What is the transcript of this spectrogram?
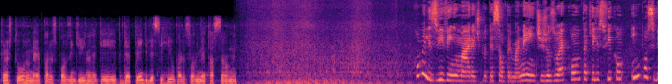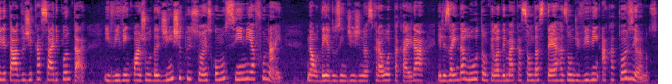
transtorno, né, para os povos indígenas, né, que depende desse rio para sua alimentação, né. Como eles vivem em uma área de proteção permanente, Josué conta que eles ficam impossibilitados de caçar e plantar e vivem com a ajuda de instituições como o CIMI e a FUNAI. Na aldeia dos indígenas Craota-Cairá, eles ainda lutam pela demarcação das terras onde vivem há 14 anos.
